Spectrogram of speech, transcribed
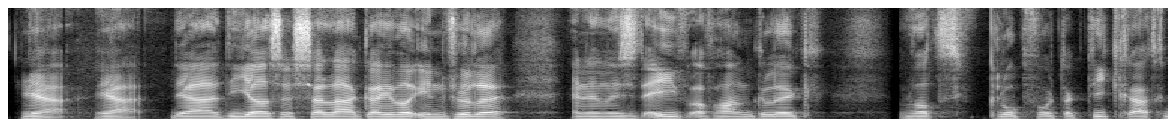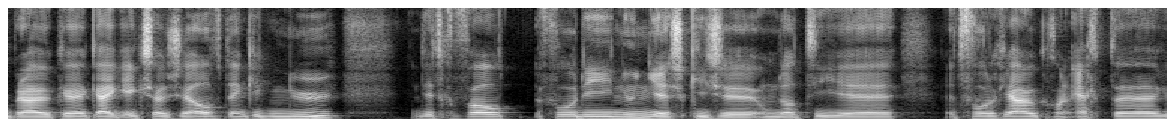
Ja, ja, ja, Diaz en Salah kan je wel invullen. En dan is het even afhankelijk wat Klopp voor tactiek gaat gebruiken. Kijk, ik zou zelf denk ik nu in dit geval voor die Nunez kiezen. Omdat hij uh, het vorig jaar ook gewoon echt uh,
